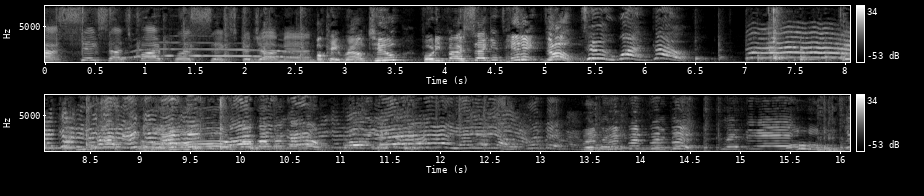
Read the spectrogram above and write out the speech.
got six. That's five plus six. Good job, man. Okay, round two. 45 seconds. Hit it. Go. Two, one, go. Flip it, flip it, flip it, flip it, oh. flip it,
